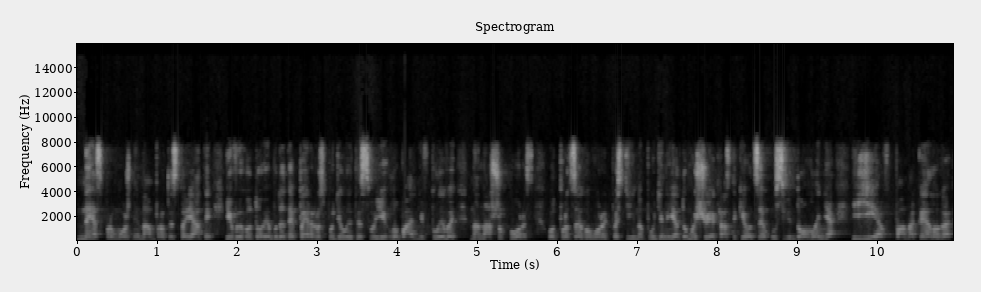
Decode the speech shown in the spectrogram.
не спроможні нам протистояти, і ви готові будете перерозподілити свої глобальні впливи на нашу користь. От про це говорить постійно Путін. Я думаю, що якраз таки оце усвідомлення є в пана Келога,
